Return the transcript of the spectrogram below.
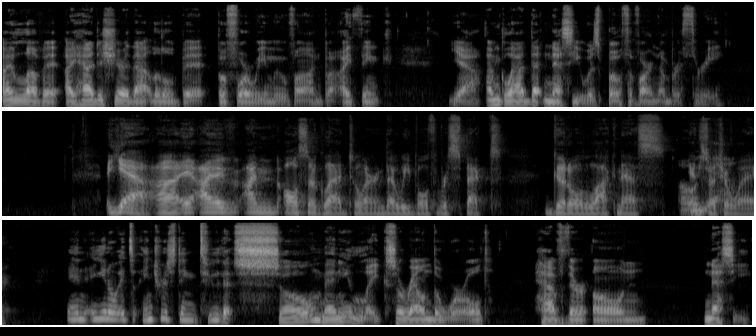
I love it. I had to share that little bit before we move on, but I think, yeah, I'm glad that Nessie was both of our number three. Yeah, uh, I, I'm also glad to learn that we both respect good old Loch Ness oh, in yeah. such a way. And, you know, it's interesting, too, that so many lakes around the world have their own Nessie.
